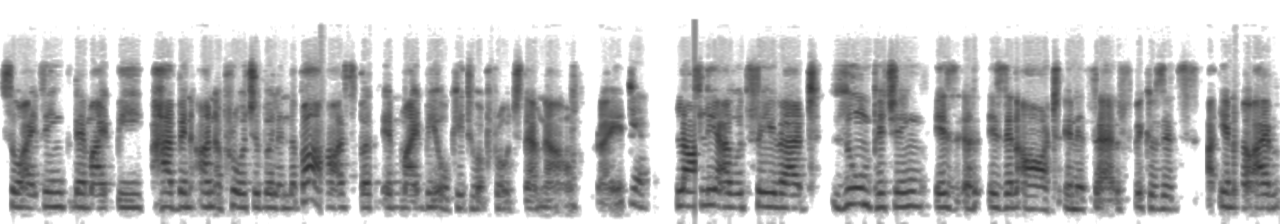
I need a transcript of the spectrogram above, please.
So I think they might be have been unapproachable in the past, but it might be okay to approach them now, right? Yeah. Lastly, I would say that Zoom pitching is uh, is an art in itself because it's you know I'm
